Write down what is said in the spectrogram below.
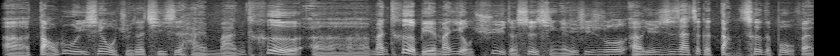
呃导入一些我觉得其实还蛮特呃蛮特别蛮有趣的事情，尤其是说呃尤其是在这个挡车的部分，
